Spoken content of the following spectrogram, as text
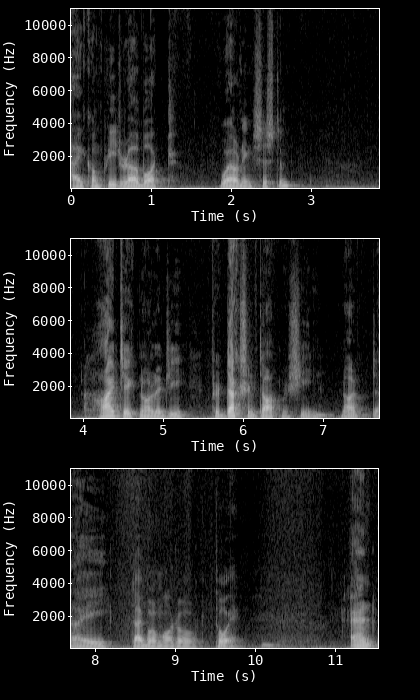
a complete robot welding system, high technology, production type machine, not a table model toy. And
